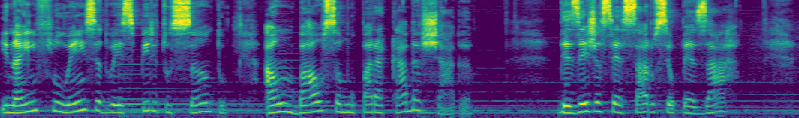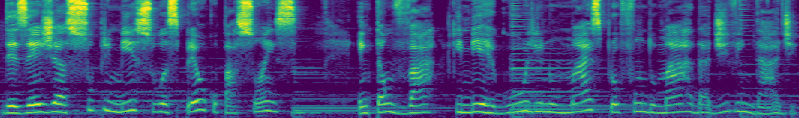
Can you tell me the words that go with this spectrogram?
e na influência do Espírito Santo há um bálsamo para cada chaga. Deseja cessar o seu pesar? Deseja suprimir suas preocupações? Então vá e mergulhe no mais profundo mar da divindade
